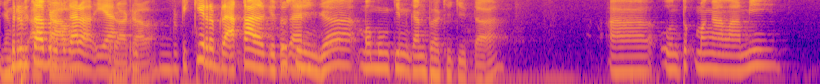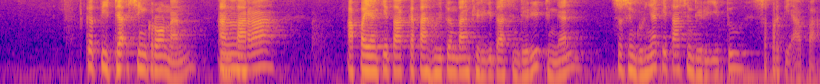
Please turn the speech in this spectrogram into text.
yang Berbisa berakal, berakal, ya, ber- berakal. berpikir berakal gitu itu kan. sehingga memungkinkan bagi kita eh, untuk mengalami ketidaksinkronan Hmm. antara apa yang kita ketahui tentang diri kita sendiri dengan sesungguhnya kita sendiri itu seperti apa.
